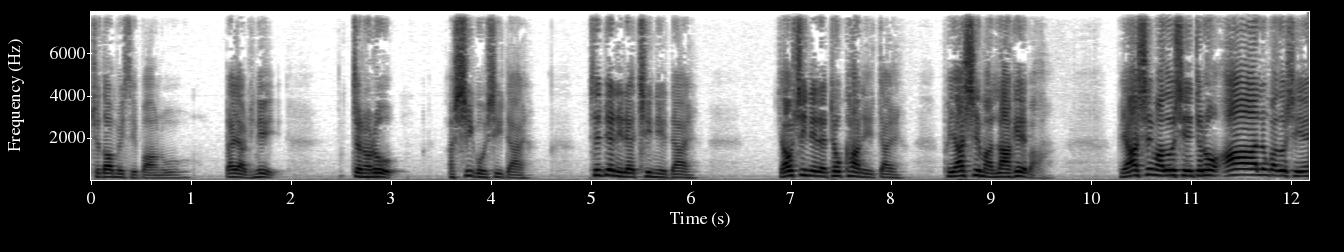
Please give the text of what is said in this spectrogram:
ချစ်တော်မိတ်ဆွေပေါင်းတို့ဒါကြောင့်ဒီနေ့ကျွန်တော်တို့အရှိကိုရှိတိုင်းဖြစ်ပြနေတဲ့ချင်းတွေတိုင်းရောက်ရှိနေတဲ့ဒုက္ခတွေတိုင်းဘုရားရှင်မှာလာခဲ့ပါဘုရားရှင်မှာဆိုရှင်ကျွန်တော်အားလုံးကဆိုရှင်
